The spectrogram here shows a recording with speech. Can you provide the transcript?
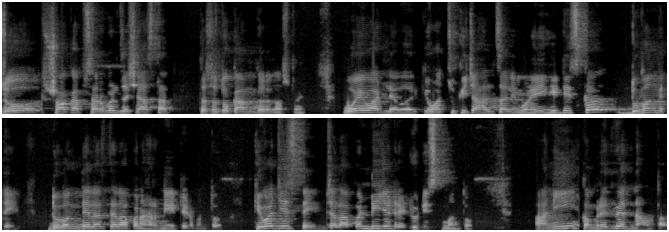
जो शॉक अब्सॉर्बर जसे असतात तसं तो काम करत असतोय. वय वाढल्यावर किंवा चुकीच्या हालचालीमुळे ही डिस्क दुभंगते. दुभंगतेलाच त्याला आपण हार्निएटेड म्हणतो. किंवा जिजते ज्याला आपण डिजनरेटिव्ह डिस्क म्हणतो. आणि कमरेत वेदना होतात.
